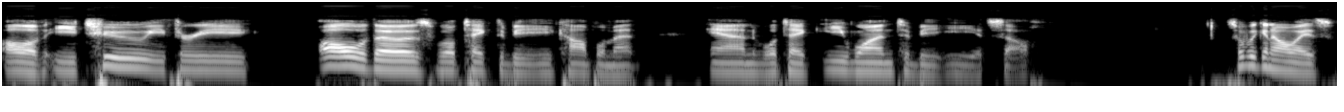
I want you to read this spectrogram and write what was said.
all of E2, E3, all of those we'll take to be E complement, and we'll take E1 to be E itself. So we can always,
